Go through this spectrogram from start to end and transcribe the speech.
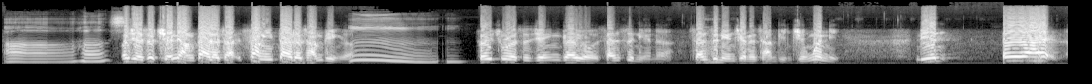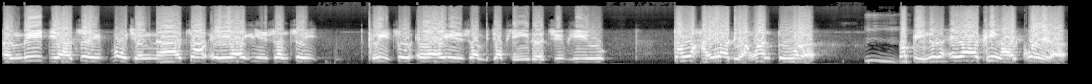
啊哈。而且是前两代的产，上一代的产品了。嗯嗯。推出的时间应该有三四年了，三四年前的产品。请问你，连 AI NVIDIA 最目前拿来做 AI 运算最可以做 AI 运算比较便宜的 GPU，都还要两万多了。嗯，都比那个 AI Pin 还贵了。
